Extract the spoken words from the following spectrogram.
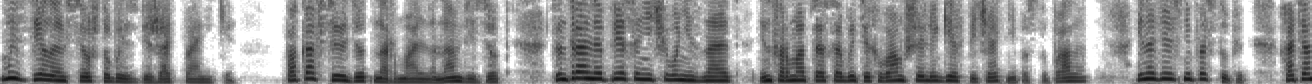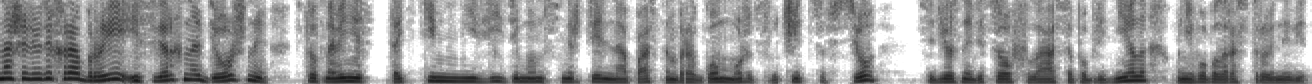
Мы сделаем все, чтобы избежать паники. Пока все идет нормально, нам везет. Центральная пресса ничего не знает, информация о событиях в Амшелеге в печать не поступала. И, надеюсь, не поступит. Хотя наши люди храбры и сверхнадежны. Столкновение с таким невидимым, смертельно опасным врагом может случиться все. Серьезное лицо Фласа побледнело, у него был расстроенный вид.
